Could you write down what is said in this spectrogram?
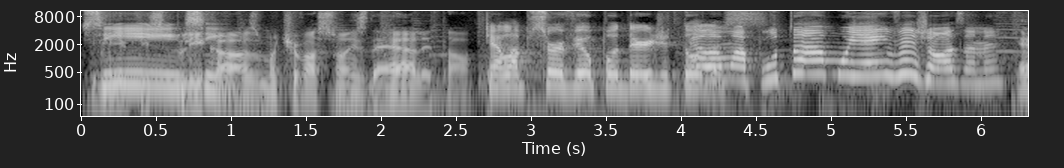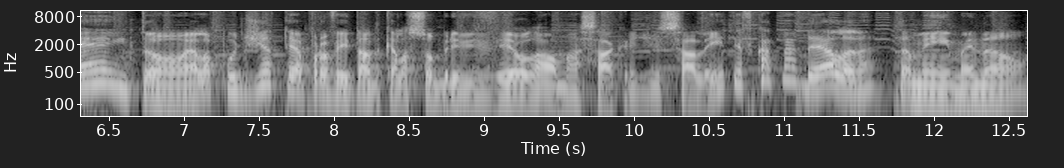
Que meio que Sim, explica sim. as motivações dela e tal. que ela absorveu o poder de todas. Ela é uma puta mulher invejosa, né? É, então, ela podia ter aproveitado que ela sobreviveu lá ao massacre de Salem e ter ficado na dela, né? Também, mas não.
